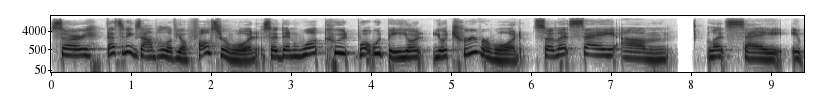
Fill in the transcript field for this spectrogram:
So that's an example of your false reward. So then what could what would be your your true reward? So let's say um let's say it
